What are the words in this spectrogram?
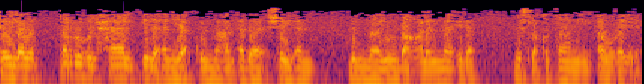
كي لا يضطره الحال إلى أن يأكل مع الأباء شيئا مما يوضع على المائدة مثل قطان أو غيره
